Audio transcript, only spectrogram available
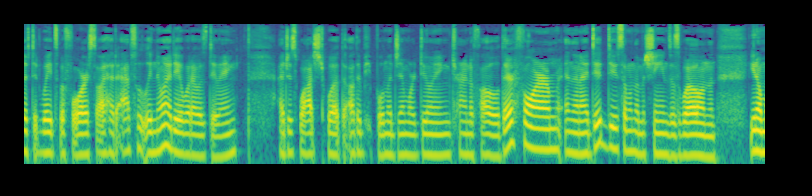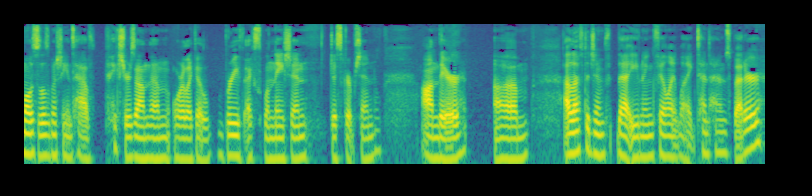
lifted weights before, so I had absolutely no idea what I was doing. I just watched what the other people in the gym were doing, trying to follow their form, and then I did do some of the machines as well. And then, you know, most of those machines have pictures on them or like a brief explanation description on there. Um, I left the gym that evening feeling like 10 times better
